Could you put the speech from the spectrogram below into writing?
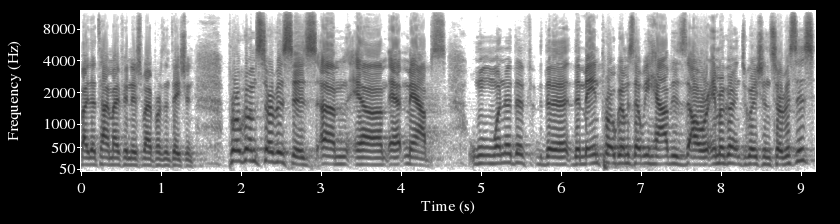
by the time I finish my presentation. Program services um, um, at MAPS. One of the, the, the, main programs that we have is our immigrant integration services.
